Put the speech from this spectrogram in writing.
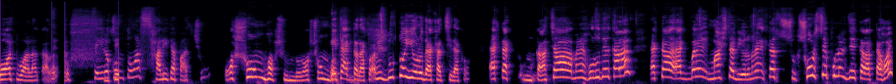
গড ওয়ালা কালার সেই রকম তোমার শাড়িটা পাচ্ছ। অসম্ভব সুন্দর অসম্ভব এটা একটা দেখো আমি দুটো ইয়েলো দেখাচ্ছি দেখো। একটা কাঁচা মানে হলুদের কালার, একটা একবারে মাস্টার ইয়েলো মানে একটা সর্ষে ফুলের যে কালারটা হয়,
